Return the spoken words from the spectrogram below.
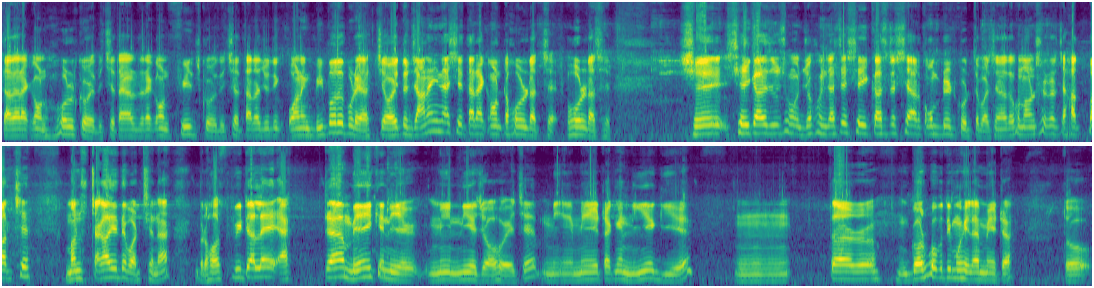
তাদের অ্যাকাউন্ট হোল্ড করে দিচ্ছে, তাদের অ্যাকাউন্ট ফ্রিজ করে দিচ্ছে। তারা যদি অনেক বিপদে পড়ে যাচ্ছে, হয়তো জানাই না সে তার অ্যাকাউন্টটা হোল্ড আছে হোল্ড আছে। সে সেই কাজে যখন- যাচ্ছে, সেই কাজটা সে আর কমপ্লিট করতে পারছে না। তখন মানুষের কাছে হাত পাচ্ছে, মানুষ টাকা দিতে পারছে না। এবার হসপিটালে একটা মেয়েকে নিয়ে নিয়ে যাওয়া হয়েছে। মেয়ে- মেয়েটাকে নিয়ে গিয়ে তার গর্ভবতী মহিলা মেয়েটা, তো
